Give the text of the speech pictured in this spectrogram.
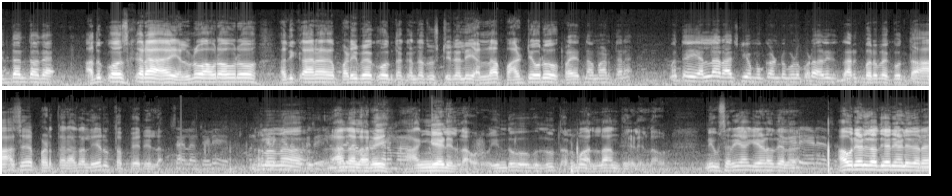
ಇದ್ದಂಥದ್ದೇ. ಅದಕ್ಕೋಸ್ಕರ ಎಲ್ಲರೂ ಅವರವರು ಅಧಿಕಾರ ಪಡಿಬೇಕು ಅಂತಕ್ಕಂಥ ದೃಷ್ಟಿಯಲ್ಲಿ ಎಲ್ಲ ಪಾರ್ಟಿಯವರು ಪ್ರಯತ್ನ ಮಾಡ್ತಾರೆ. ಮತ್ತು ಎಲ್ಲ ರಾಜಕೀಯ ಮುಖಂಡಗಳು ಕೂಡ ಅಧಿಕಾರಕ್ಕೆ ಬರಬೇಕು ಅಂತ ಆಸೆ ಪಡ್ತಾರೆ. ಅದರಲ್ಲಿ ಏನು ತಪ್ಪೇನಿಲ್ಲ. ಅದಲ್ಲ ರೀ ಹಂಗೆ ಹೇಳಿಲ್ಲ ಅವರು. ಹಿಂದೂ ಧರ್ಮ ಅಲ್ಲ ಅಂತ ಹೇಳಿಲ್ಲ ಅವರು. ನೀವು ಸರಿಯಾಗಿ ಹೇಳೋದಿಲ್ಲ ಅವ್ರು ಹೇಳಿರೋದು ಏನು ಹೇಳಿದ್ದಾರೆ.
